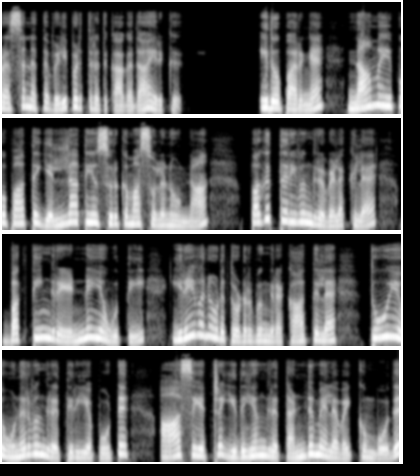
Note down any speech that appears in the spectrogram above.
பிரசன்னத்தை வெளிப்படுத்துறதுக்காக தான் இருக்கு. இதோ பாருங்க நாம இப்போ பார்த்த எல்லாத்தையும் சுருக்கமா சொல்லணும்னா பகுத்தறிவுங்கிற விளக்குல பக்திங்கிற எண்ணெய ஊத்தி இறைவனோட தொடர்புங்கிற காத்துல தூய உணர்வுங்கிற திரிய போட்டு ஆசையற்ற இதயங்கிற தண்டு மேல வைக்கும்போது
